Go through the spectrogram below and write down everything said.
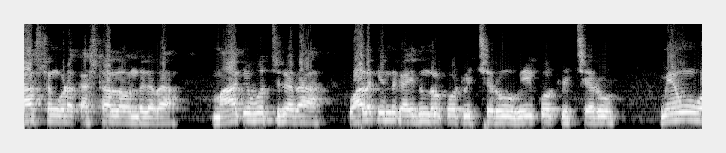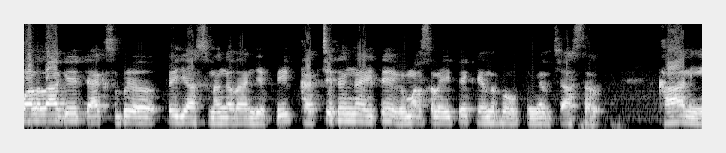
రాష్ట్రం కూడా కష్టాల్లో ఉంది కదా మాకు ఇవ్వచ్చు కదా వాళ్ళకి ఎందుకు ఐదు వందల కోట్లు ఇచ్చారు వెయ్యి కోట్లు ఇచ్చారు? మేము వాళ్ళలాగే ట్యాక్స్ పే చేస్తున్నాం కదా అని చెప్పి ఖచ్చితంగా అయితే విమర్శలు అయితే కేంద్ర ప్రభుత్వం మీద చేస్తారు. కానీ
